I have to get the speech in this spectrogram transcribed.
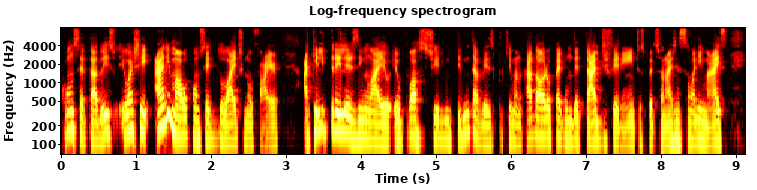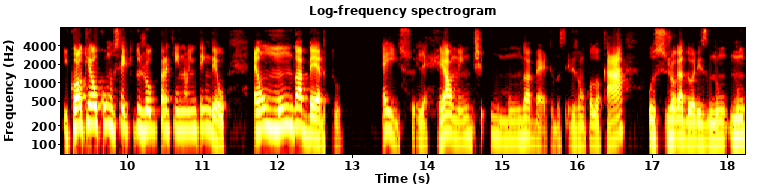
consertado isso, eu achei animal o conceito do Light No Fire. Aquele trailerzinho lá, eu, eu posso assistir ele em 30 vezes, porque, mano, cada hora eu pego um detalhe diferente, os personagens são animais. E qual que é o conceito do jogo para quem não entendeu? É um mundo aberto é isso. Ele é realmente um mundo aberto. Eles vão colocar os jogadores num, num,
